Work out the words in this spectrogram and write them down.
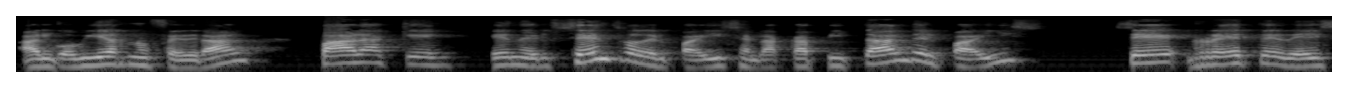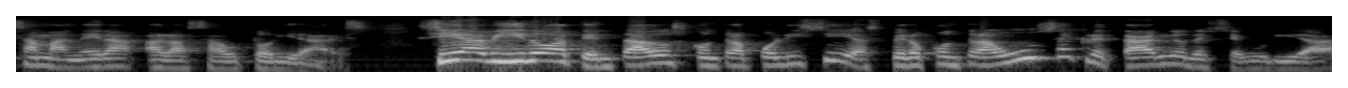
al gobierno federal para que en el centro del país, en la capital del país, se rete de esa manera a las autoridades. Sí ha habido atentados contra policías, pero contra un secretario de seguridad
